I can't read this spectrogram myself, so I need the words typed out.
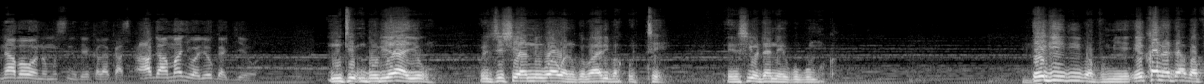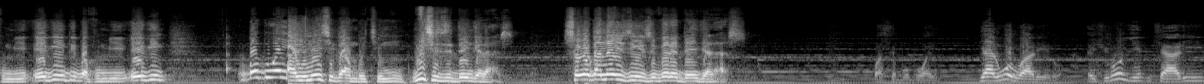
n'abawano musi ne beekalakaasa. Ago amaanyi wali ogajjeewa nti mbulyayo politician wa wano gwe baali bakutte ensi yonna negugumuka. Egindi bavumye ecanada bavumye egindi bavumye egindi bobi wine alina ekigambo kimu which is dangerous. Sloganizing is very dangerous. Wase bobi wine yaliwo olwaleero ekirungi nti ali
